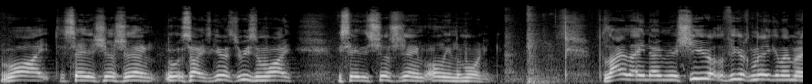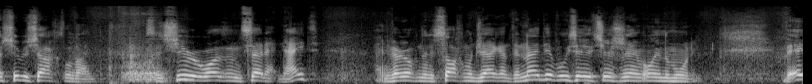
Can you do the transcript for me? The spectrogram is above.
why to say the Shir. Oh, sorry, he's giving us the reason why we say the Shir Shem only in the morning. Laila Ein Ayim Shira, Afikach Neigim Lema Shir B'Shach Levat. Since Shira wasn't said at night, and very often the Sachim will drag on the night, therefore we say the Shir only in the morning. What do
